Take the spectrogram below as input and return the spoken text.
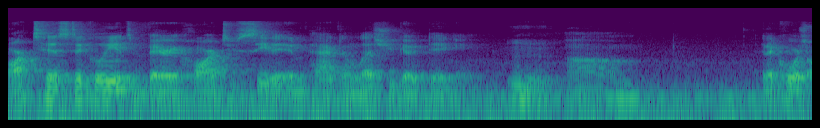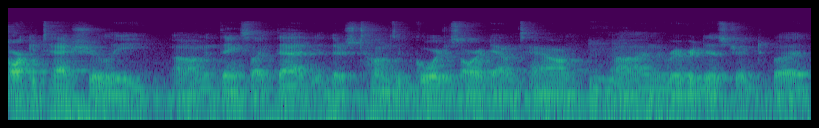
artistically it's very hard to see the impact unless you go digging. Mm-hmm. Um, and of course, architecturally um, and things like that, there's tons of gorgeous art downtown Mhm. uh, in the River District. But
